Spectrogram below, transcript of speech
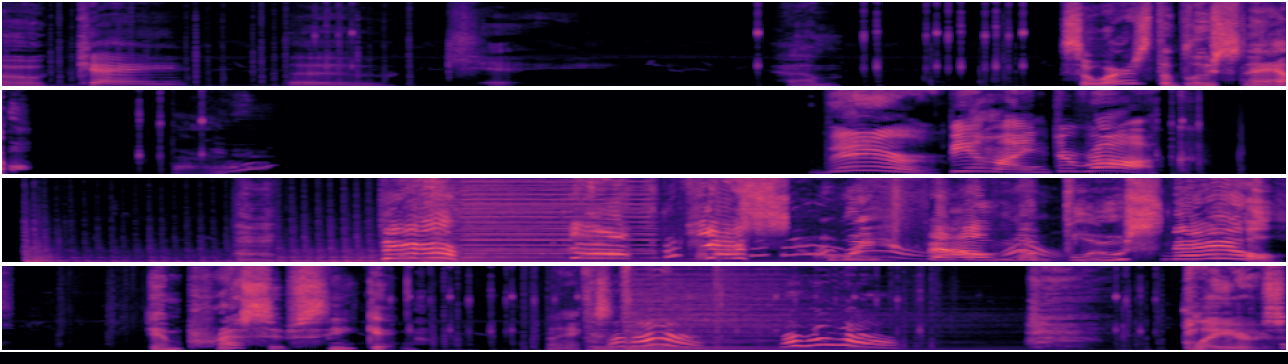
Okay. Okay. Um. So where's the blue snail? There, behind the rock. There! Oh, yes! We found the blue snail! Impressive seeking. Thanks. Players,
